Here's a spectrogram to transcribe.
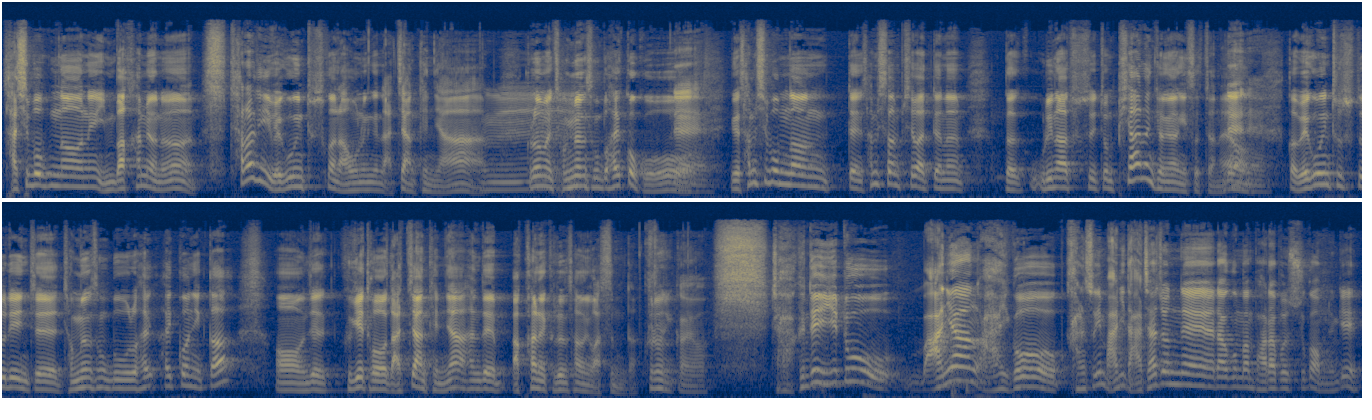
45분런이 임박하면은 차라리 외국인 투수가 나오는 게 낫지 않겠냐. 음, 그러면 정면 승부할 거고 네. 이게 30홈런 때 33치 할 때는 그러니까 우리나라 투수들이 좀 피하는 경향이 있었잖아요. 네네. 그러니까 외국인 투수들이 이제 정면 승부를 할, 할 거니까 어 이제 그게 더 낫지 않겠냐 하는데 막판에 그런 상황이 왔습니다. 그러니까요. 자, 근데 이게 또 마냥 아 이거 가능성이 많이 낮아졌네라고만 바라볼 수가 없는 게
